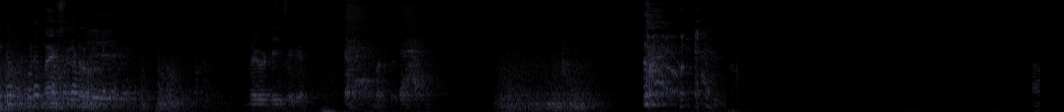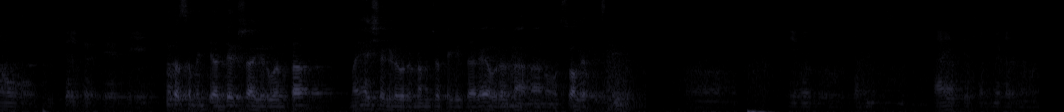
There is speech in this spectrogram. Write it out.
ಇದನ್ನು ಕೂಡ ತಮ್ಮ ಮಹೇಶ್ ಗೌಡ ಗಮನಕ್ಕೆ ಅವರು. ದಯವಿಟ್ಟು ಈಚೆಗೆ ಬರಬೇಕು ನಾವು ಬಿಕ್ಕಲಕಟ್ಟೆಯಲ್ಲಿ ಅಂತ ಸಮಿತಿ ಅಧ್ಯಕ್ಷರಾಗಿರುವಂಥ ಮಹೇಶ್ ಹೆಗಡೆ ಅವರು ನಮ್ಮ ಜೊತೆಗಿದ್ದಾರೆ. ಅವರನ್ನು ನಾನು ಸ್ವಾಗತಿಸ್ತೀನಿ. ಈ ಒಂದು ಸಾಹಿತ್ಯ ಸಮ್ಮೇಳನವನ್ನು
